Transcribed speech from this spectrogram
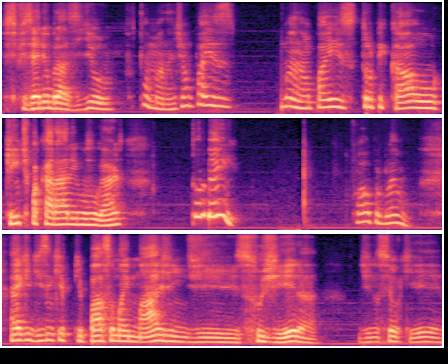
se fizerem o Brasil. Puta, mano, a gente é um país. Mano, é um país tropical, quente pra caralho em alguns lugares. Tudo bem. Qual é o problema? É que dizem que, que passa uma imagem de sujeira, de não sei o que.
